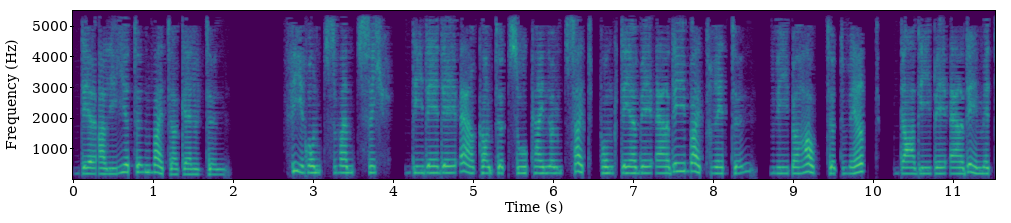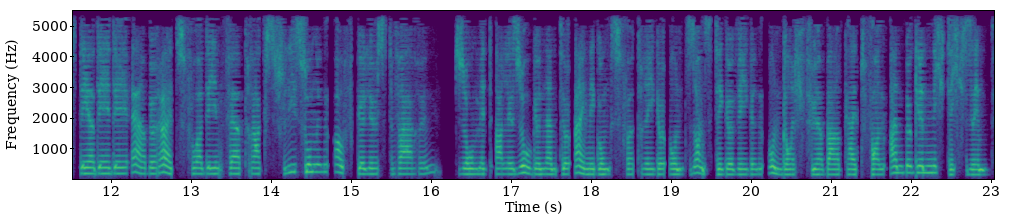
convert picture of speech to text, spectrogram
der Alliierten weiter gelten. 24. Die DDR konnte zu keinem Zeitpunkt der BRD beitreten, wie behauptet wird, da die BRD mit der DDR bereits vor den Vertragsschließungen aufgelöst waren, somit alle sogenannte Einigungsverträge und sonstige wegen Undurchführbarkeit von Anbeginn nichtig sind.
